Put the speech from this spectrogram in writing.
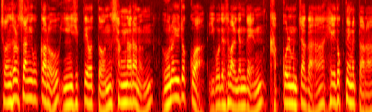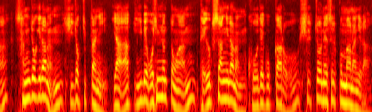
전설상의 국가로 인식되었던 상나라는 은어 유적과 이곳에서 발견된 갑골 문자가 해독됨에 따라 상족이라는 시족 집단이 약 250년 동안 대읍상이라는 고대 국가로 실존했을 뿐만 아니라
